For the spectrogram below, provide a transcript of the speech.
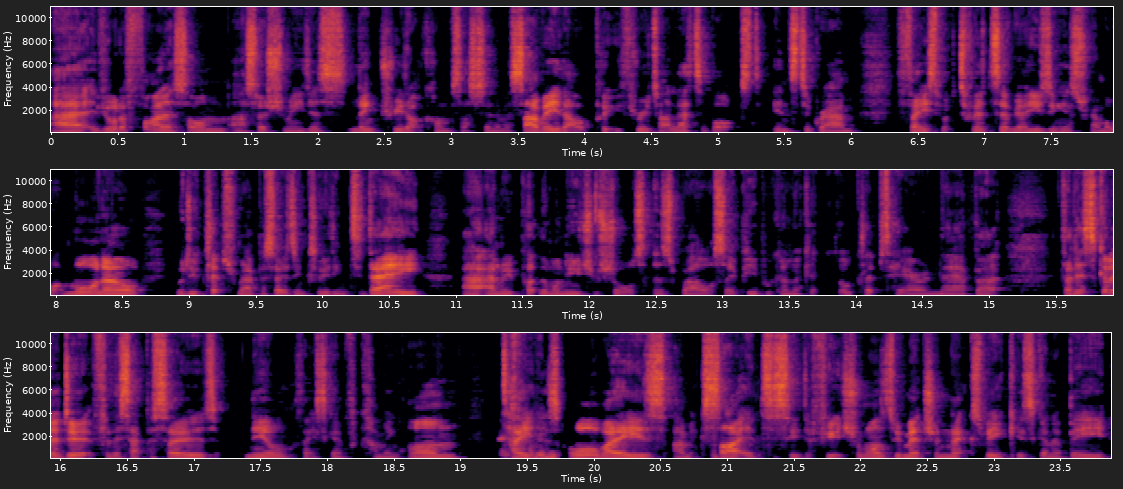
Uh, if you want to find us on our social medias, linktree.com slash cinema savvy, that will put you through to our letterboxd, Instagram, Facebook, Twitter. We are using Instagram a lot more now. We'll do clips from episodes, including today, uh, and we put them on YouTube Shorts as well, so people can look at little clips here and there. But that is going to do it for this episode. Neil, thanks again for coming on. Tayte, as always, I'm excited to see the future ones. We mentioned next week is going to be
